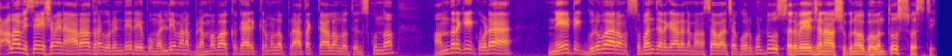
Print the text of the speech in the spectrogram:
చాలా విశేషమైన ఆరాధన గురించి రేపు మళ్ళీ మన బ్రహ్మవాక్కు కార్యక్రమంలో ప్రాతకాలంలో తెలుసుకుందాం. అందరికీ కూడా నేటి గురువారం శుభం జరగాలని మనసావాచ కోరుకుంటూ సర్వేజన సుగుణో భవంతు స్వస్తి.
